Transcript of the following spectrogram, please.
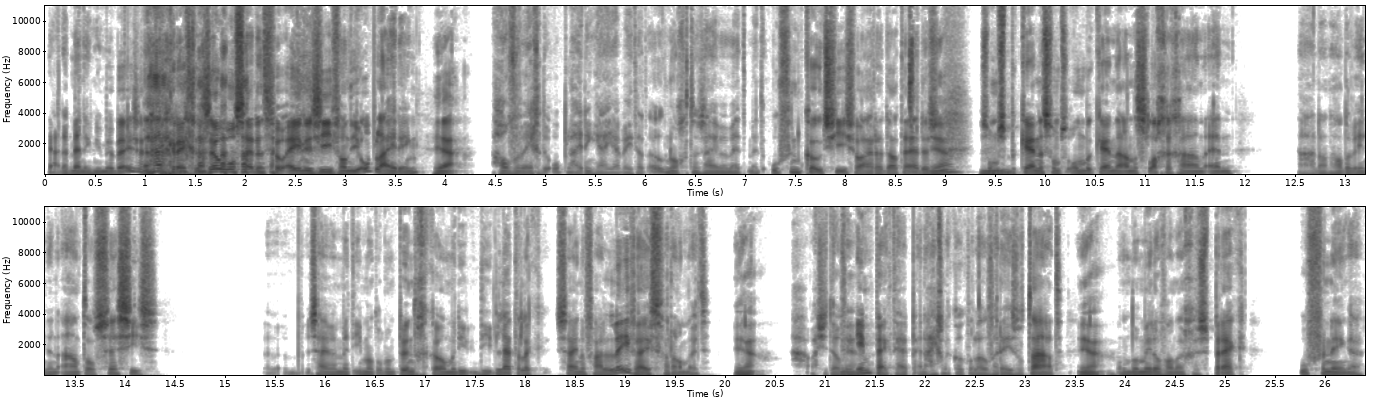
Ja, daar ben ik nu mee bezig. ik kreeg zo ontzettend veel energie van die opleiding. Ja. Halverwege de opleiding, ja, jij weet dat ook nog. Toen zijn we met, met oefencoaches waren dat, hè. Dus soms mhm. bekende, soms onbekende aan de slag gegaan. En ja, dan hadden we in een aantal sessies... Uh, zijn we met iemand op een punt gekomen... die, die letterlijk zijn of haar leven heeft veranderd. Ja. Als je het over impact hebt en eigenlijk ook wel over resultaat. Ja. Om door middel van een gesprek, oefeningen,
